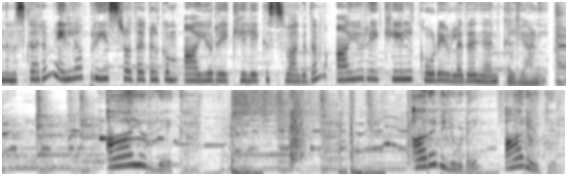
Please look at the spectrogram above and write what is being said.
നമസ്കാരം. എല്ലാ പ്രിയ ശ്രോതാക്കൾക്കും ആയുർ രേഖയിലേക്ക് സ്വാഗതം. ആയുർ രേഖയിൽ കൂടെയുള്ളത് ഞാൻ കല്യാണി. ആയുർ രേഖ അറിവിലൂടെ ആരോഗ്യം.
